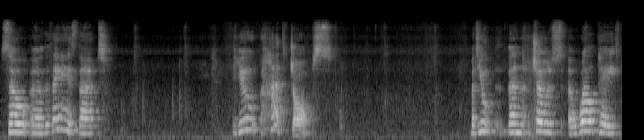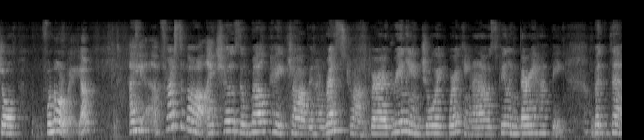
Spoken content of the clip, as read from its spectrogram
so uh, the thing is that you had jobs, but you then chose a well-paid job for Norway, yeah? I uh, first of all, I chose a well-paid job in a restaurant where I really enjoyed working and I was feeling very happy. But the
